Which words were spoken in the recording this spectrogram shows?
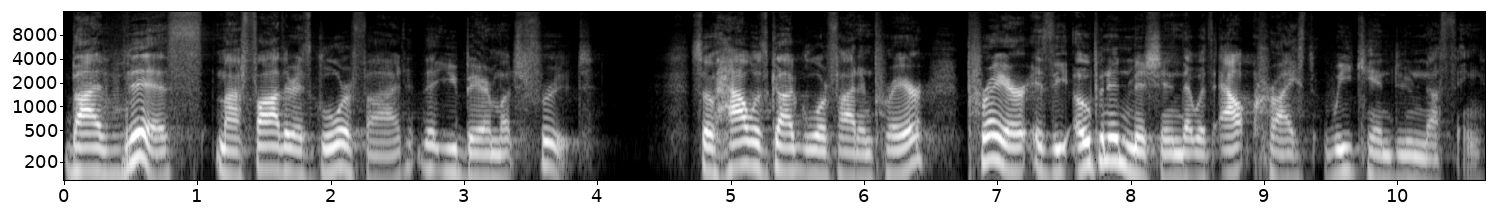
By this my Father is glorified, that you bear much fruit. So, how was God glorified in prayer? Prayer is the open admission that without Christ we can do nothing.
